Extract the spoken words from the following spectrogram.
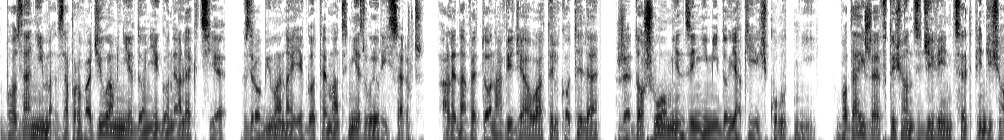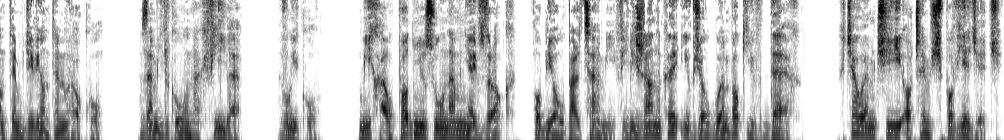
bo zanim zaprowadziła mnie do niego na lekcję, zrobiła na jego temat niezły research, ale nawet ona wiedziała tylko tyle, że doszło między nimi do jakiejś kłótni, bodajże w 1959 roku. Zamilkł na chwilę. Wujku. Michał podniósł na mnie wzrok, objął palcami filiżankę i wziął głęboki wdech. Chciałem ci o czymś powiedzieć.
